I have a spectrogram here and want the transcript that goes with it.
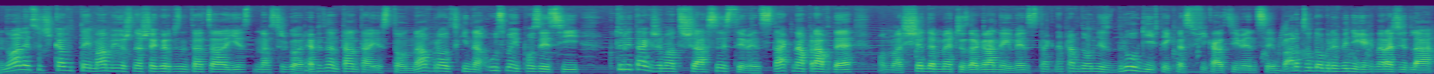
No ale co ciekawe, tutaj mamy już naszego reprezentanta, jest, naszego reprezentanta, jest to Nawrocki na ósmej pozycji, który także ma 3 asysty, więc tak naprawdę on ma 7 meczy zagranych, więc tak naprawdę on jest drugi w tej klasyfikacji, więc bardzo dobry wynik jak na razie dla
